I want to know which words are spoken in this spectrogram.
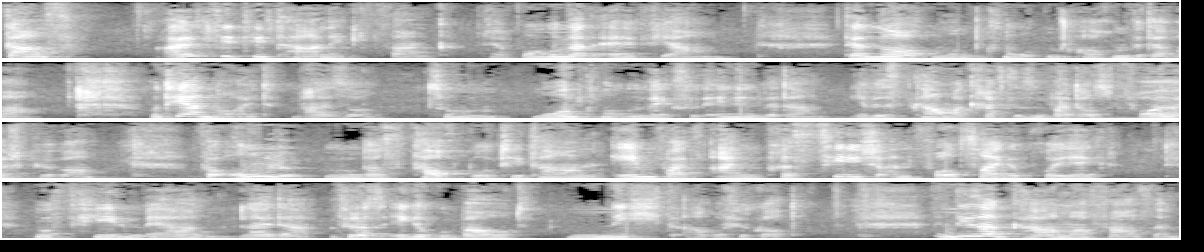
dass als die Titanic sank, ja, vor 111 Jahren, der Nordmondknoten auch im Widder war. Und hier erneut, also zum Mondknotenwechsel in den Widder. Ihr wisst, Karma-Kräfte sind weitaus vorher spürbar. Verunglückten das Tauchboot Titan ebenfalls ein Prestige, ein Vorzeigeprojekt, nur viel mehr leider für das Ego gebaut, nicht aber für Gott. In dieser Karma-Phase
